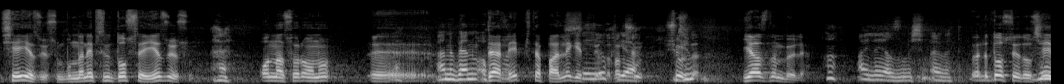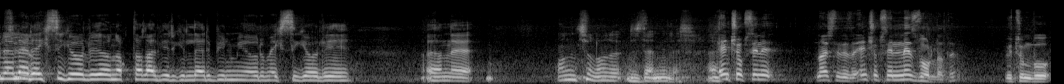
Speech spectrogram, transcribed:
şey yazıyorsun. Bunların hepsini dosyaya yazıyorsun. Heh. Ondan sonra onu e, Hani benim okuma- derleyip kitap haline şey getiriyorlar. yok Bak ya. şu, şurada. Cüm- Yazdım böyle. Hah, öyle yazmışım, evet. Böyle dosya dosya hepsini Cümleler yaz. eksik oluyor, noktalar, virgüller bilmiyorum, eksik oluyor. Yani onun için onu düzenliler. He. En çok seni Naşide teyze en çok seni ne zorladı? Bütün bu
